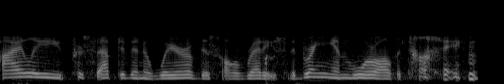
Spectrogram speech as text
highly perceptive and aware of this already so they're bringing in more all the time.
